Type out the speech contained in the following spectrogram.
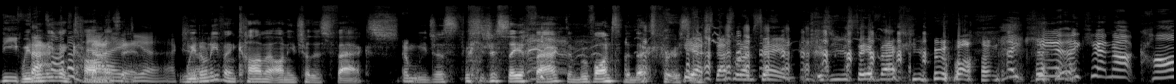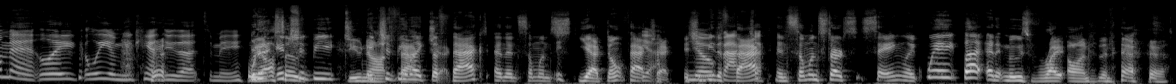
the We don't even comment. bad That's it. idea, actually. We don't even comment on each other's facts. Um, we just we just say a fact and move on to the next person. yes that's what i'm saying is you just say a fact you move on I can't. I can't not comment. Like Liam, you can't do that to me. We it- also it should be do not it should be fact like the fact and then someone's yeah don't fact Yeah, check it should no be the fact fact and someone starts saying like wait but and it moves right on to the next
